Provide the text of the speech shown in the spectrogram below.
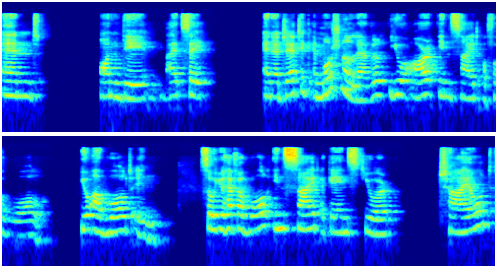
And on the, I'd say, energetic, emotional level, you are inside of a wall. You are walled in. So you have a wall inside against your child,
